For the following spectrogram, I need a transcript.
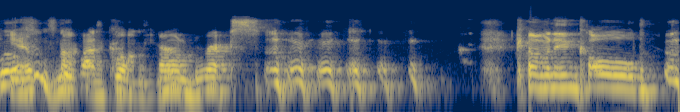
Wilson's Yeah, not going to come here. throwing bricks, coming in cold. As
